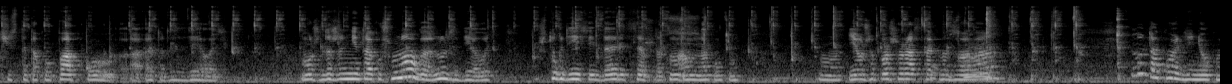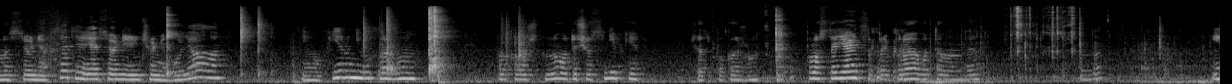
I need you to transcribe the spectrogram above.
чисто такую папку а, этот сделать. Может, даже не так уж много, ну, сделать. Штук 10, да, рецептов мамы на кухне. Вот. Я уже в прошлый раз так назвала. Ну, такой денек у нас сегодня. Кстати, я сегодня ничего не гуляла. И в эфир не выхожу. Пока что. Ну, вот еще сливки. Сейчас покажу. Просто яйца, приправа там, да. Да? И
